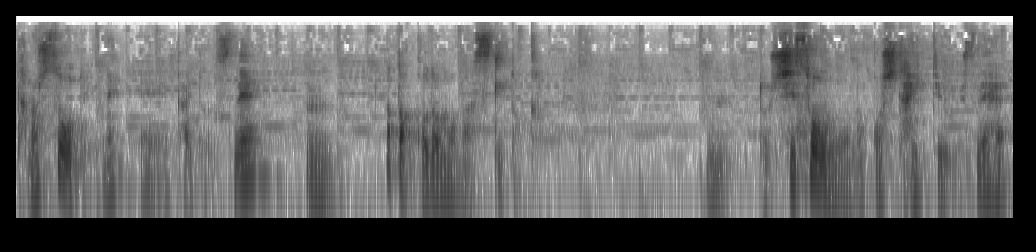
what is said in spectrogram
楽しそうというね、えー回答ですね。うん。あとは子供が好きとか。うん。と子孫を残したいっていうですね。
